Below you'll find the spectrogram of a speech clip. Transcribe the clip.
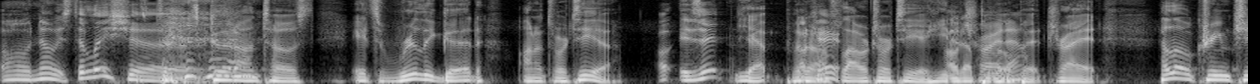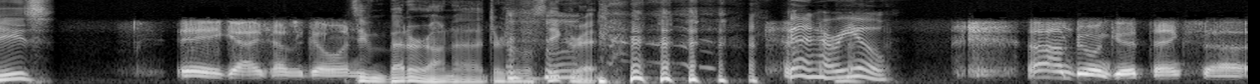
Oh no, it's delicious. It's good on toast. It's really good on a tortilla. Oh, is it? Yep. Put it on Okay. a flour tortilla. Heat I'll it up a try it little out. bit. Try it. Hello, cream cheese. Hey guys, how's it going? It's even better on a dirty little secret. Good. How are you? Uh, I'm doing good, thanks. Uh,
